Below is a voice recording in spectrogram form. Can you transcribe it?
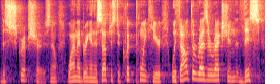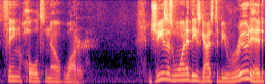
the scriptures. Now, why am I bringing this up? Just a quick point here. Without the resurrection, this thing holds no water. Jesus wanted these guys to be rooted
